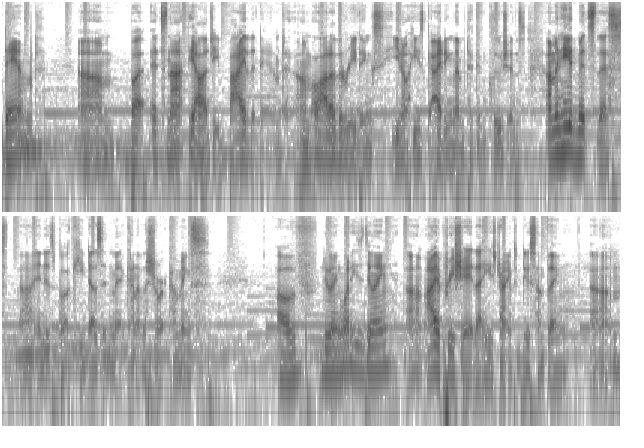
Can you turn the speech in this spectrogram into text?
damned, um, but it's not theology by the damned. Um, a lot of the readings, you know, he's guiding them to conclusions. Um, and he admits this uh, in his book. He does admit kind of the shortcomings of doing what he's doing. Um, I appreciate that he's trying to do something. Um,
